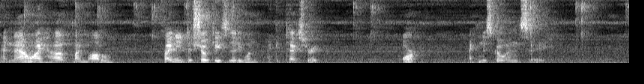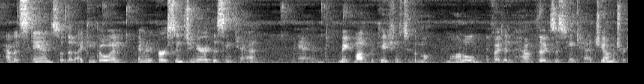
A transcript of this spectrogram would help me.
And now I have my model. If I need to showcase it to anyone, I can texture it. Or I can just go in and say, have it scanned so that I can go in and reverse engineer this in CAD and make modifications to the mo model if I didn't have the existing CAD geometry.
